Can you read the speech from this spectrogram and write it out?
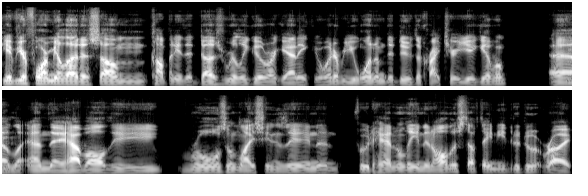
give your formula to some company that does really good organic or whatever you want them to do, the criteria you give them mm-hmm. Um, and they have all the rules and licensing and food handling and all the stuff they need to do it right.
